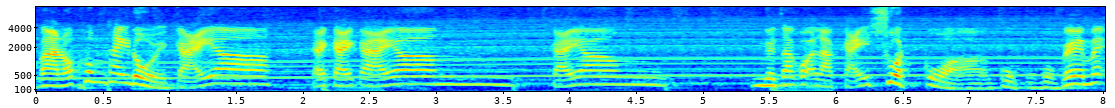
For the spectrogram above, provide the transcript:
và nó không thay đổi cái uh, cái cái cái uh, cái uh, người ta gọi là cái chuột của của của, của game ấy.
